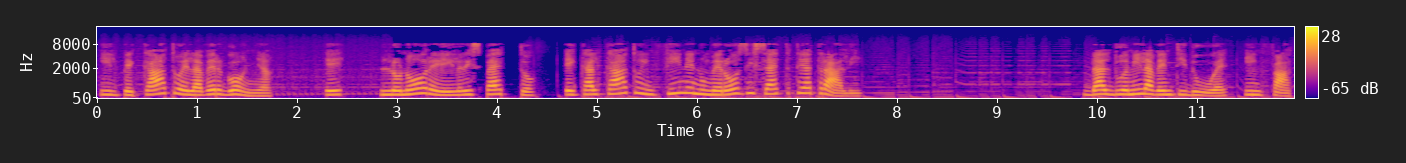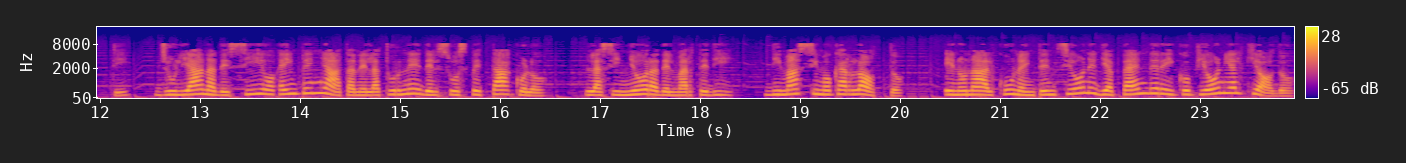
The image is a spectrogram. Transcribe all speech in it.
Il peccato e la vergogna, e L'onore e il rispetto, e calcato infine numerosi set teatrali. Dal 2022, infatti, Giuliana De Sio è impegnata nella tournée del suo spettacolo, La signora del martedì, di Massimo Carlotto, e non ha alcuna intenzione di appendere i copioni al chiodo.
